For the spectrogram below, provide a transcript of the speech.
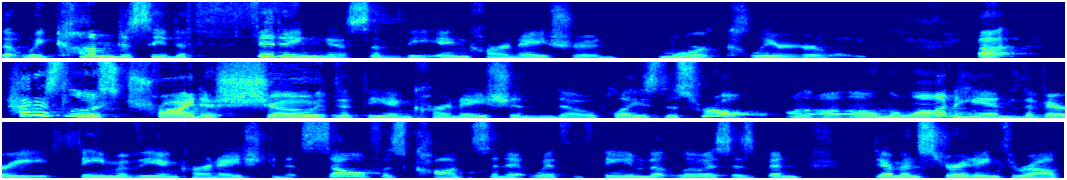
that we come to see the fittingness of the incarnation more clearly. Uh, how does Lewis try to show that the incarnation, though, plays this role? On, on, the one hand, the very theme of the incarnation itself is consonant with the theme that Lewis has been demonstrating throughout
